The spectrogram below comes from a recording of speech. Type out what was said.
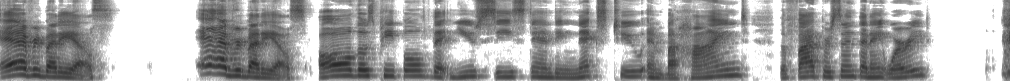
everybody else everybody else, all those people that you see standing next to and behind the 5% that ain't worried,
